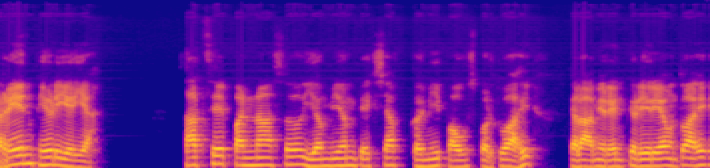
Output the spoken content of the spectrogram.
रेन फेड एरिया सातशे पन्नास एम एमपेक्षा कमी पाऊस पडतो आहे. त्याला आम्ही रेनफेड एरिया म्हणतो आहे.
